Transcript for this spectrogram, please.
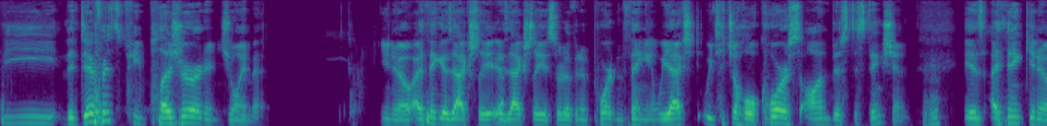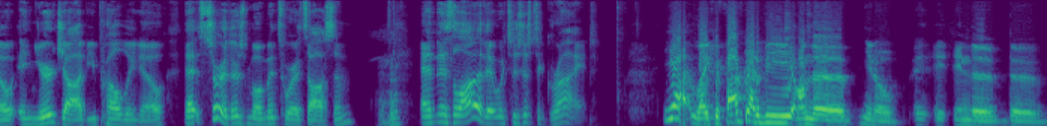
the the difference between pleasure and enjoyment, you know, I think is actually is actually sort of an important thing. And we actually we teach a whole course on this distinction. Mhm. Is I think, you know, in your job you probably know that sure, there's moments where it's awesome. Mhm. And there's a lot of it which is just a grind. Yeah, like if I've got to be on the, you know, in the the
